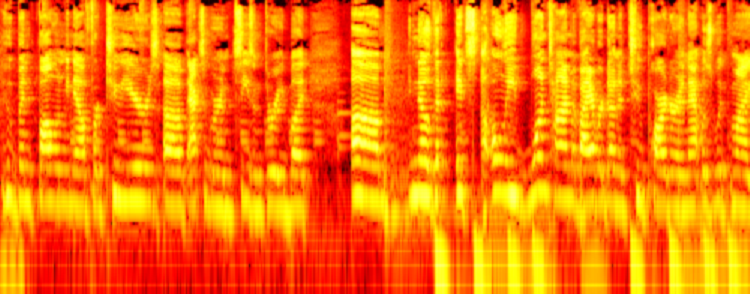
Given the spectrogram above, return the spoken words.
who've been following me now for two years, actually we're in season three, but um know that it's only one time have I ever done a two-parter, and that was with my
